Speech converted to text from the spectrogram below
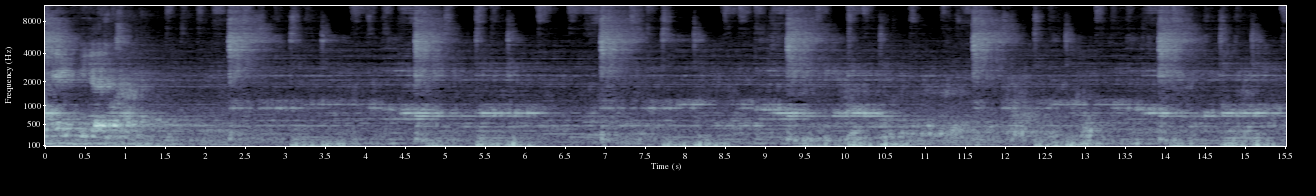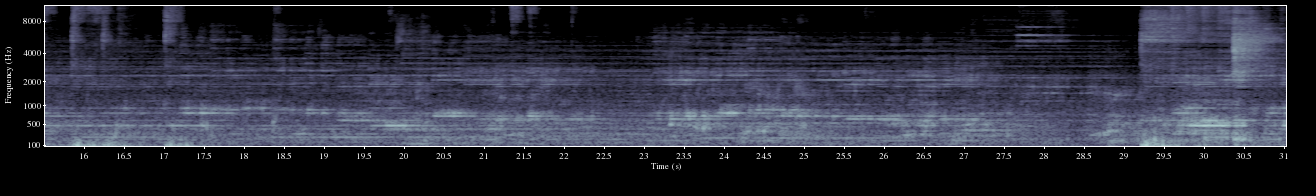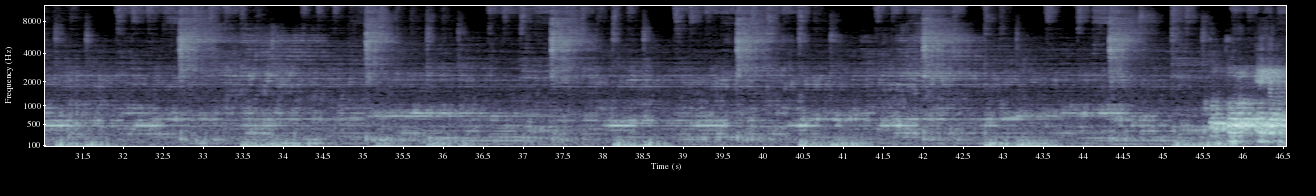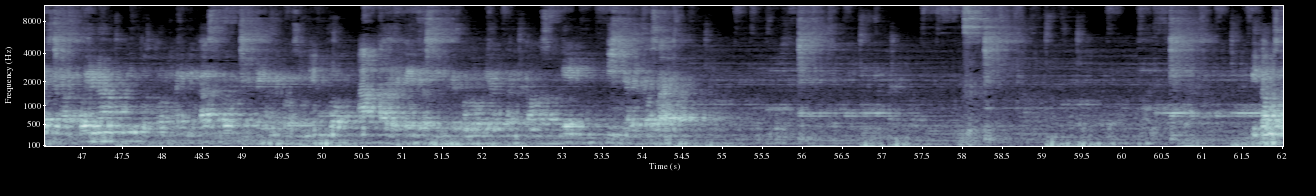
doctor Edgar Mercedes Buena y doctor Jaime Castro, que tengan reconocimiento a la defensa civil de Colombia enfrentados en Villa del Rosario. Invitamos a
